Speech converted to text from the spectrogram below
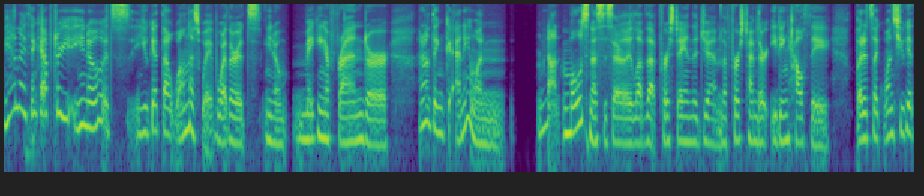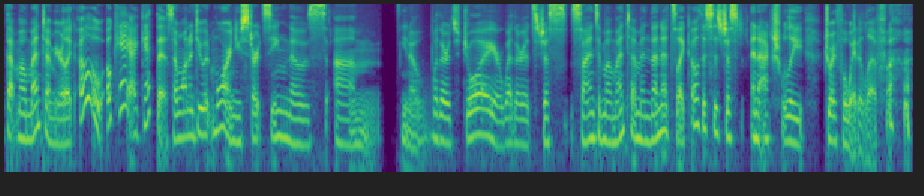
Yeah, and I think after you know, it's you get that wellness wave, whether it's you know making a friend or I don't think anyone not most necessarily love that first day in the gym, the first time they're eating healthy. But it's like once you get that momentum, you're like, oh, okay, I get this. I want to do it more. And you start seeing those, um, you know, whether it's joy or whether it's just signs of momentum. And then it's like, oh, this is just an actually joyful way to live.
